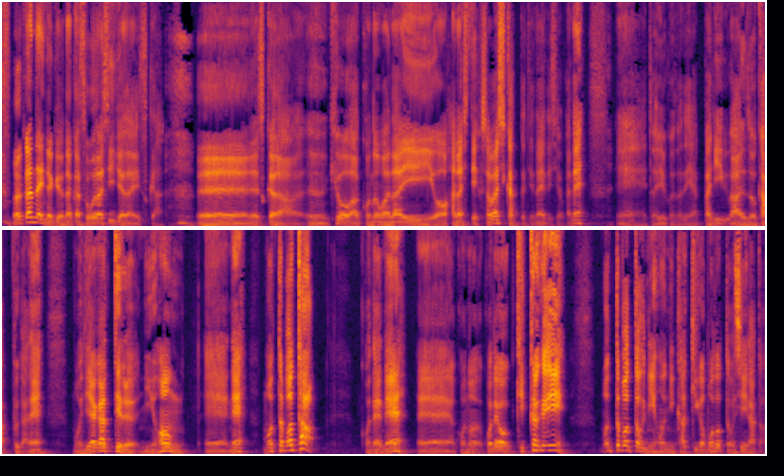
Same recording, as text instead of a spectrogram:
わかんないんだけど、なんかそうらしいじゃないですか。えー、ですから、うん、今日はこの話題を話してふさわしかったんじゃないでしょうかね。えー、ということで、やっぱりワールドカップがね、盛り上がってる日本、えー、ね、もっともっとこれね、えー、この、これをきっかけに、もっともっと日本に活気が戻ってほしいなと。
